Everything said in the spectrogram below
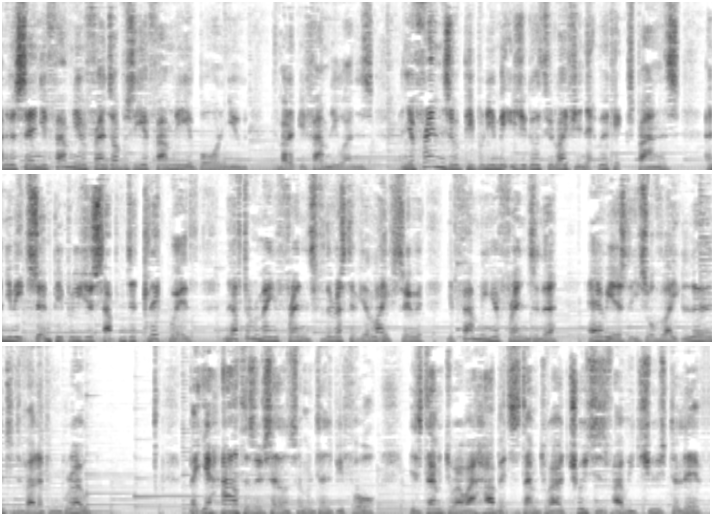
And I was saying your family and friends, obviously your family, you're born, you develop your family ones. And your friends are people you meet as you go through life. Your network expands and you meet certain people you just happen to click with and you have to remain friends for the rest of your life. So your family and your friends are the areas that you sort of like learn to develop and grow. But your health, as I've said on so many times before, is down to our habits, it's down to our choices of how we choose to live.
